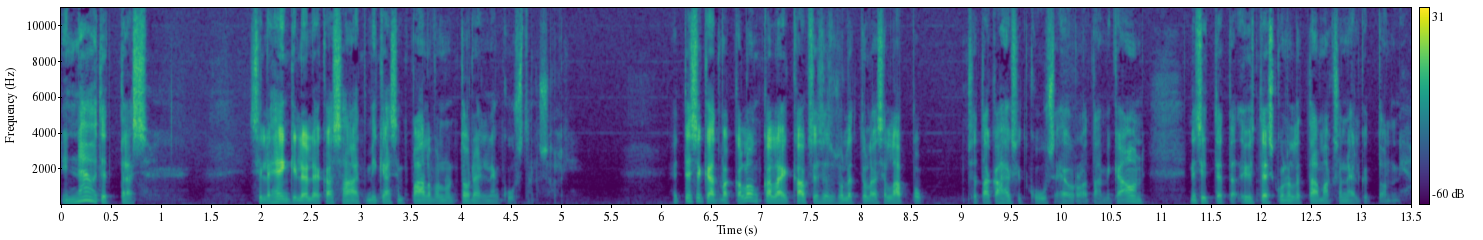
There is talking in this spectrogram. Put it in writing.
niin näytettäisiin sille henkilölle, joka saa, että mikä sen palvelun todellinen kustannus oli. Että sä käyt vaikka lonkkaleikkauksessa, sulle tulee se lappu 186 euroa tai mikä on, niin sitten, että yhteiskunnalle tämä maksoi 40 tonnia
